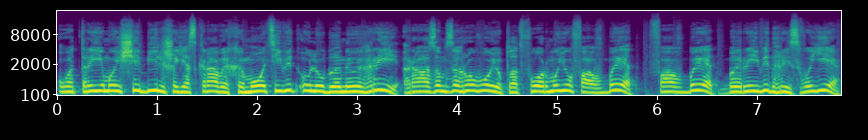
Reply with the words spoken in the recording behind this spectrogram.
Отримує ще більше яскравих емоцій від улюбленої гри разом з ігровою платформою Favbet. Favbet – бери від гри своє.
